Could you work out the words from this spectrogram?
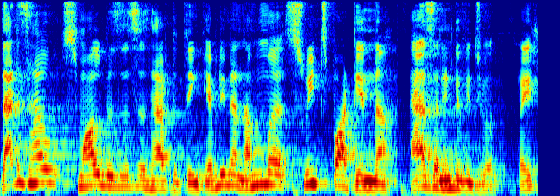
that is how small businesses have to think. எப்படின்னா நம்ம ஸ்வீட் ஸ்பாட் என்ன? ஆஸ் அன் இண்டிவிஜுவல் ரைட்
